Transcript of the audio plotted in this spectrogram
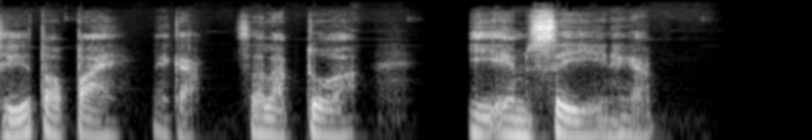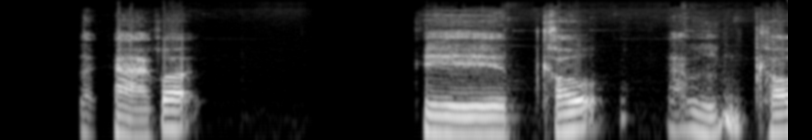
ถือต่อไปนะครับสำหรับตัว EMC นะครับ ราคาก็คือเขาเขา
